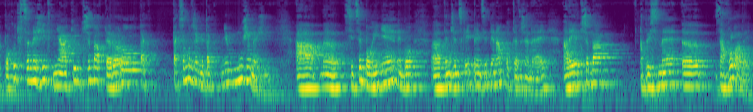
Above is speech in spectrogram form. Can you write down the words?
A pokud chceme žít v nějakým třeba teroru, tak, tak samozřejmě, tak mě můžeme žít. A e, sice bohyně nebo ten ženský princip je nám otevřený, ale je třeba, aby jsme zavolali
